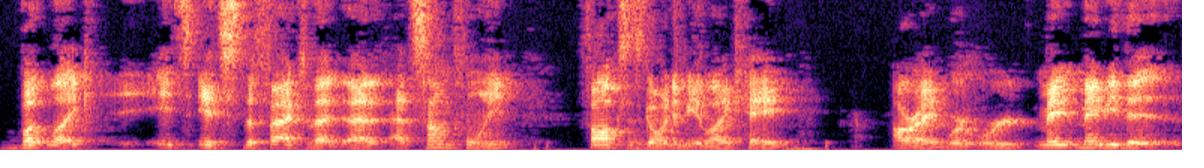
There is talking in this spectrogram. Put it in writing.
but like it's it's the fact that at, at some point Fox is going to be like, hey, all right, we're we're maybe maybe the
